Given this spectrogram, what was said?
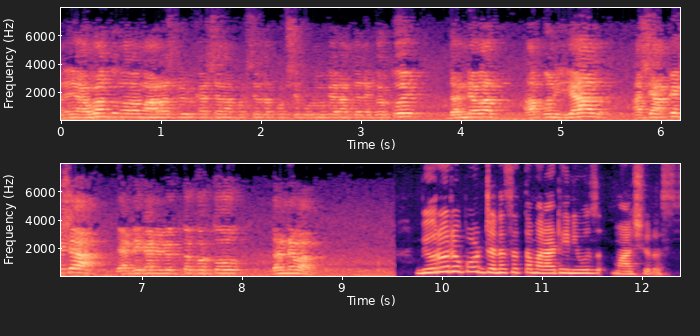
आणि आव्हान तुम्हाला महाराष्ट्र विकास सेना पक्षाचा पक्षप्रमुख या नात्याने करतोय. धन्यवाद. आपण याल अशी अपेक्षा या ठिकाणी व्यक्त करतो. धन्यवाद. Bureau report Jansatta Marathi news Malshiras.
